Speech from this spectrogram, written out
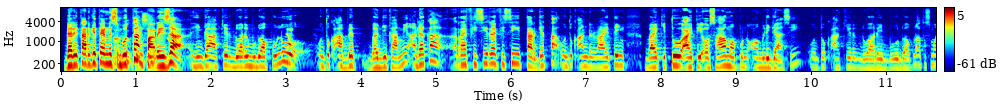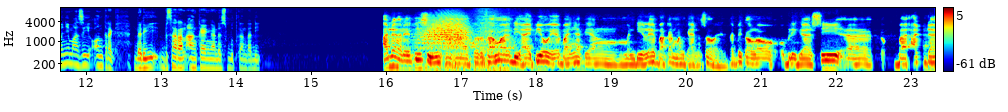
Dari target yang disebutkan Pak Reza hingga akhir 2020 ya untuk update bagi kami, adakah revisi-revisi target Pak untuk underwriting baik itu IPO saham maupun obligasi untuk akhir 2020 atau semuanya masih on track dari besaran angka yang Anda sebutkan tadi? Ada revisi, eh, terutama di IPO ya banyak yang mendelay bahkan mengcancel ya. Tapi kalau obligasi eh, ada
